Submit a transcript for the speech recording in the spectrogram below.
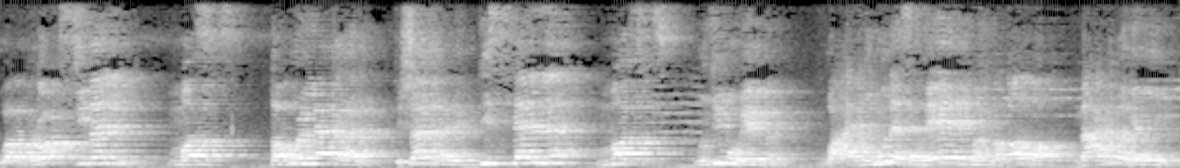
و proximal muscles طب وال lateral تشغل ال distal muscles ودي مهمة. وعلمونا زمان وإحنا طلبة معلومة جميلة.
